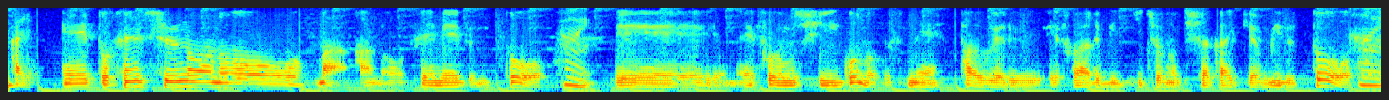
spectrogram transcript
はい。えっ、と、先週のあの、まあ、あの、声明文と、はいえー、FOMC 後のですね、パウエル FRB 議長の記者会見を見ると、はい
